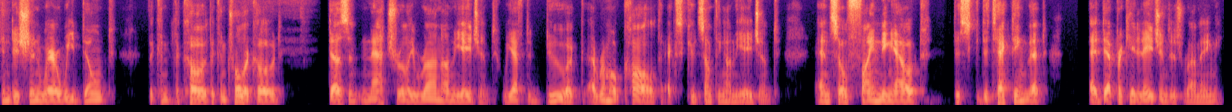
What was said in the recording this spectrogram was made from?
condition where we don't, the, con- the code, the controller code doesn't naturally run on the agent. We have to do a, a remote call to execute something on the agent. And so finding out, this, detecting that a deprecated agent is running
